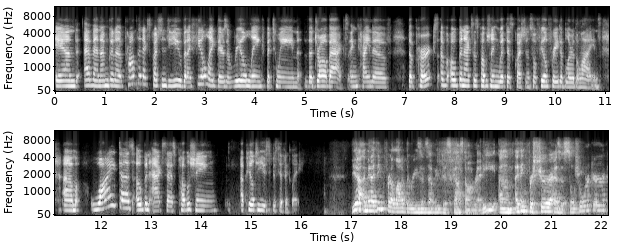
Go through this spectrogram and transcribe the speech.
and Evan, I'm going to prompt the next question to you, but I feel like there's a real link between the drawbacks and kind of the perks of open access publishing with this question. So feel free to blur the lines. Um, why does open access publishing appeal to you specifically? Yeah, I mean, I think for a lot of the reasons that we've discussed already, um, I think for sure as a social worker,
